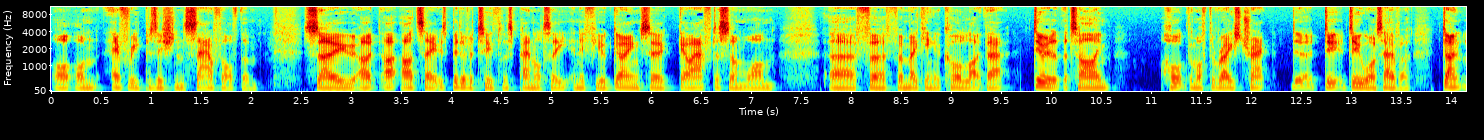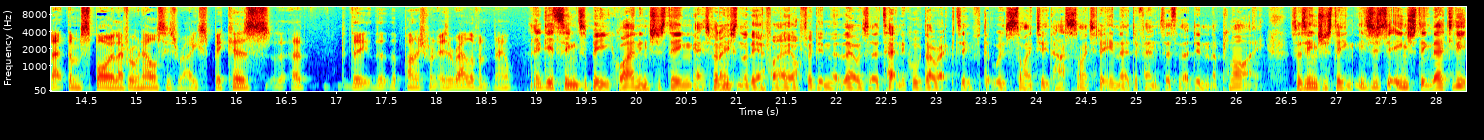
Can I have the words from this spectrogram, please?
on, on every position south of them. So I'd, I'd, say it was a bit of a toothless penalty. And if you're going to go after someone uh, for, for making a call like that, do it at the time, hawk them off the racetrack, do, do whatever. Don't let them spoil everyone else's race because uh, the, the, the punishment is irrelevant now. It did seem to be quite an interesting explanation that the FIA offered in that there was a technical directive that was cited, has cited it in their defence as that didn't apply. So it's interesting. It's just interesting there. Do you,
